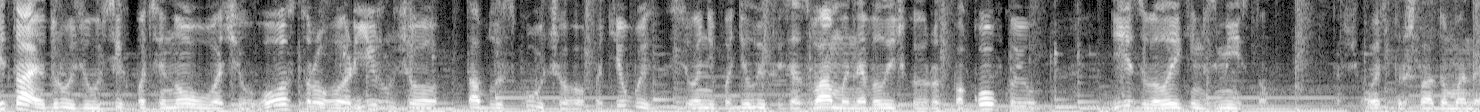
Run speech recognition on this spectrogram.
Вітаю, друзі, усіх поціновувачів гострого, ріжучого та блискучого. Хотів би сьогодні поділитися з вами невеличкою розпаковкою і з великим змістом. Ось прийшла до мене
